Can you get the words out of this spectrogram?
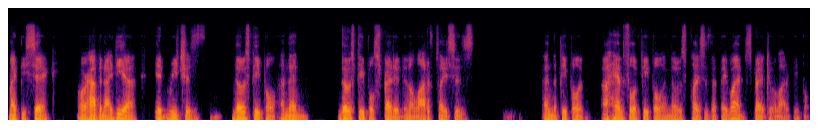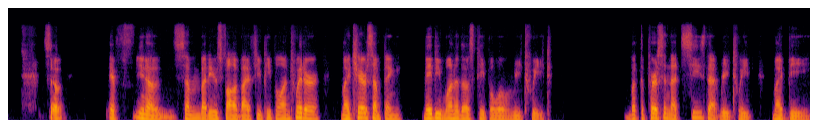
might be sick or have an idea, it reaches those people, and then those people spread it in a lot of places. And the people, a handful of people in those places that they went, spread it to a lot of people. So, if you know somebody who's followed by a few people on Twitter might share something, maybe one of those people will retweet. But the person that sees that retweet might be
